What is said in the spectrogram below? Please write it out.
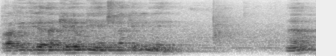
para viver naquele ambiente, naquele meio. Né?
